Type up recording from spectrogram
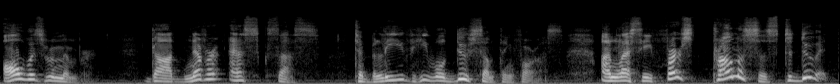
Always remember, God never asks us to believe He will do something for us unless He first promises to do it.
